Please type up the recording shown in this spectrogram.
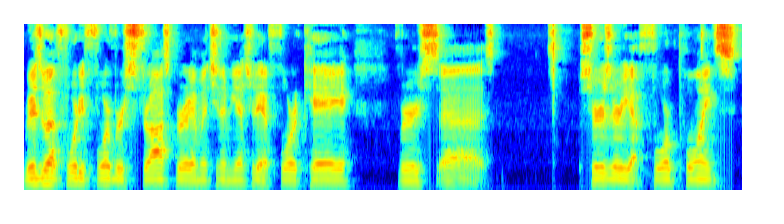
Rizzo at 44 versus Strasburg. I mentioned him yesterday at 4K versus uh, Scherzer. He got four points.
